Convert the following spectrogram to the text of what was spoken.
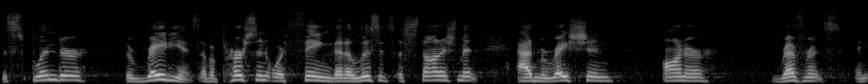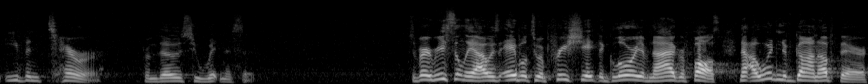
the splendor, the radiance of a person or thing that elicits astonishment, admiration, honor, reverence, and even terror from those who witness it. So, very recently, I was able to appreciate the glory of Niagara Falls. Now, I wouldn't have gone up there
